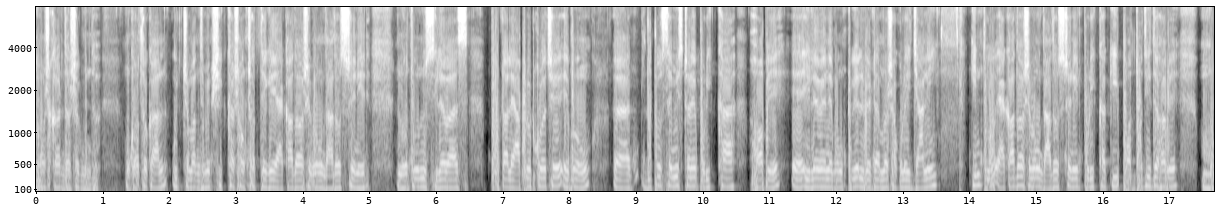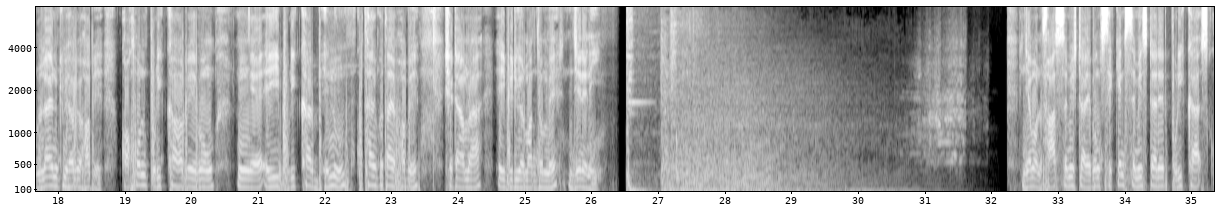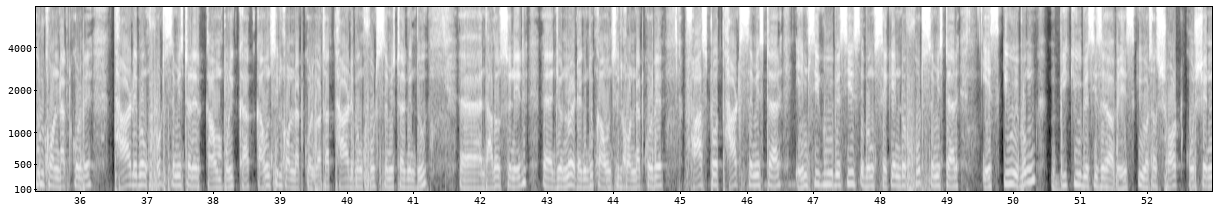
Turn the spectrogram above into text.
নমস্কার দর্শকবৃন্দ। গতকাল উচ্চ মাধ্যমিক শিক্ষা সংসদ থেকে একাদশ এবং দ্বাদশ শ্রেণির নতুন সিলেবাস পোর্টালে আপলোড করেছে এবং দুটো সেমিস্টারে পরীক্ষা হবে ইলেভেন এবং টুয়েলভ এটা আমরা সকলেই জানি। কিন্তু একাদশ এবং দ্বাদশ শ্রেণির পরীক্ষা কি পদ্ধতিতে হবে, মূল্যায়ন কীভাবে হবে, কখন পরীক্ষা হবে এবং এই পরীক্ষার ভেন্যু কোথায় কোথায় হবে, সেটা আমরা এই ভিডিওর মাধ্যমে জেনে নিই। যেমন ফার্স্ট সেমিস্টার এবং সেকেন্ড সেমিস্টারের পরীক্ষা স্কুল কন্ডাক্ট করবে থার্ড এবং ফোর্থ সেমিস্টারের কাম পরীক্ষা কাউন্সিল কন্ডাক্ট করবে। অর্থাৎ থার্ড এবং ফোর্থ সেমিস্টার কিন্তু দ্বাদশ শ্রেণির জন্য এটা কিন্তু কাউন্সিল কন্ডাক্ট করবে। ফার্স্ট ও থার্ড সেমিস্টার এমসিকিউ বেসিস এবং সেকেন্ড ও ফোর্থ সেমিস্টার এসকিউ এবং বিকিউ বেসিসে হবে। এসকিউ অর্থাৎ শর্ট কোশ্চেন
